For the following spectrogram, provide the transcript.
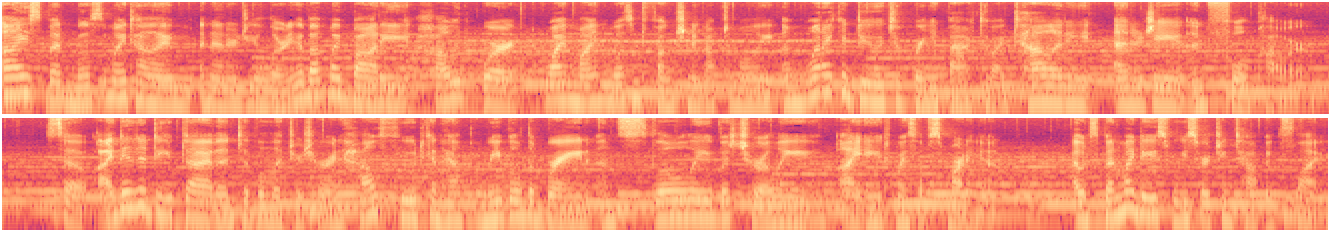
I spent most of my time and energy learning about my body, how it worked, why mine wasn't functioning optimally, and what I could do to bring it back to vitality, energy, and full power. So, I did a deep dive into the literature and how food can help rebuild the brain, and slowly but surely, I ate myself smart again. I would spend my days researching topics like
